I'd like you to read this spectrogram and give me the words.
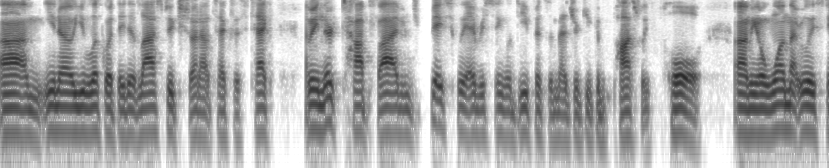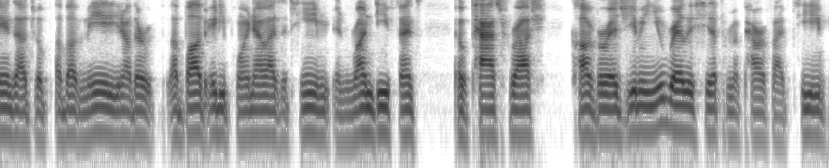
Um, you know, you look what they did last week, shut out Texas Tech. I mean, they're top five in basically every single defensive metric you can possibly pull. Um, you know, one that really stands out to above me, you know, they're above 80.0 as a team in run defense, you know, pass rush, coverage. I mean, you rarely see that from a Power Five team,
